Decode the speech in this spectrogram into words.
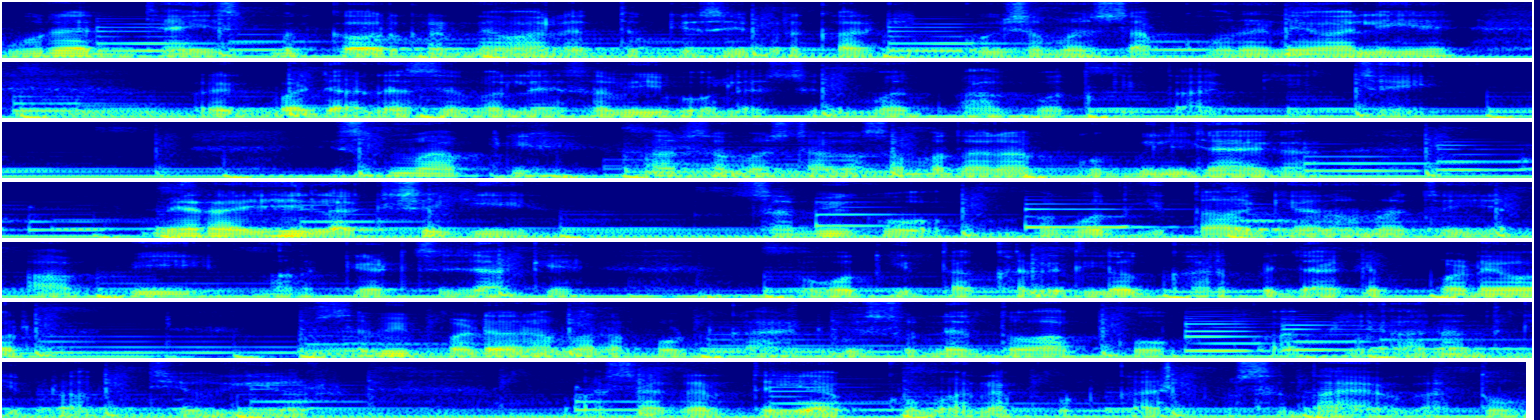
पूरे अध्याय इसमें कवर करने वाले हैं तो किसी प्रकार की कोई समस्या आपको होने वाली है। और एक बार जाने से पहले सभी बोले श्रीमद भागवत गीता की जय। इसमें आपकी हर समस्या का समाधान आपको मिल जाएगा। मेरा यही लक्ष्य कि सभी को भगवत गीता का ज्ञान होना चाहिए। आप भी मार्केट से जाके भगवत गीता खरीद लो, घर पे जाके पढ़े और सभी पढ़े और हमारा पॉडकास्ट भी सुने तो आपको काफ़ी आनंद की प्राप्ति होगी। और आशा करते हैं कि आपको हमारा पॉडकास्ट पसंद आया होगा। तो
